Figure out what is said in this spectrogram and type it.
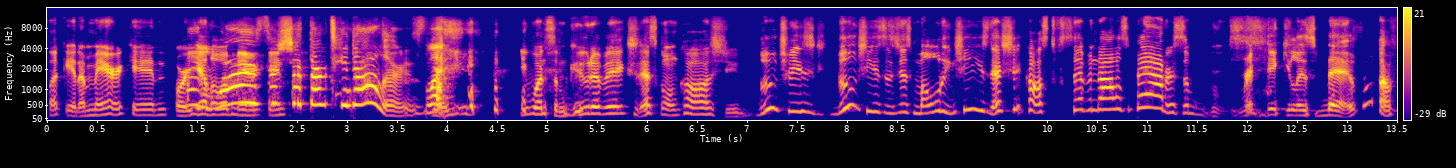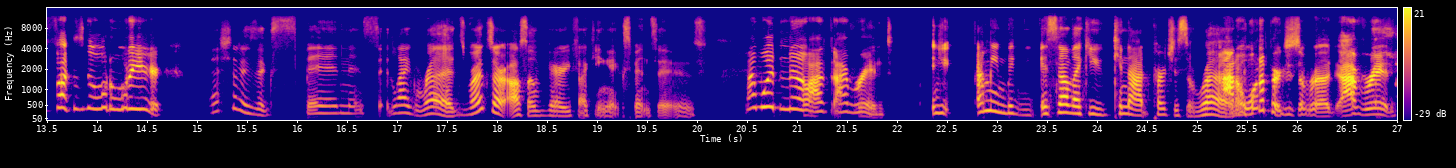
fucking American or like, yellow American? That shit thirteen dollars. Like yeah, you, you, want some Gouda bitch? That's gonna cost you. Blue cheese, blue cheese is just moldy cheese. That shit costs seven dollars a pound or some ridiculous mess. What the fuck is going on here? That shit is expensive. Like rugs. Rugs are also very fucking expensive. I wouldn't know. I, I rent. You, I mean, but it's not like you cannot purchase a rug. I don't want to purchase a rug. I rent.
